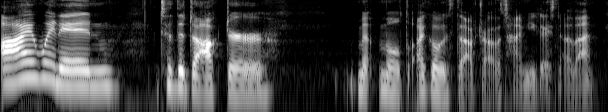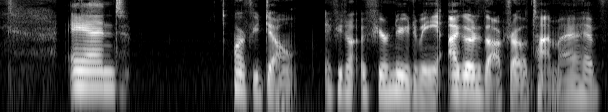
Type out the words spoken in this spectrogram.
I went in to the doctor. I go to the doctor all the time. You guys know that, and or if you don't, if you don't, if you're new to me, I go to the doctor all the time. I have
